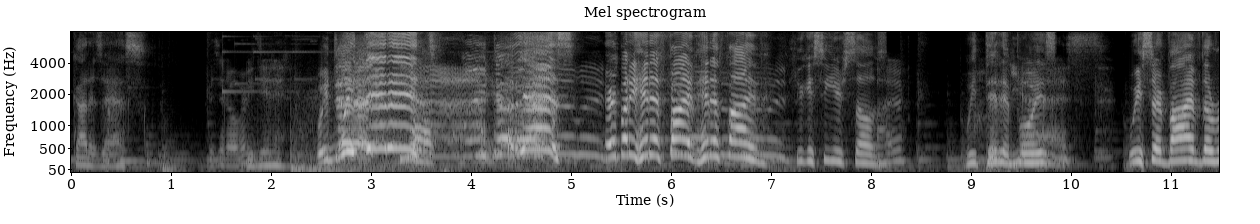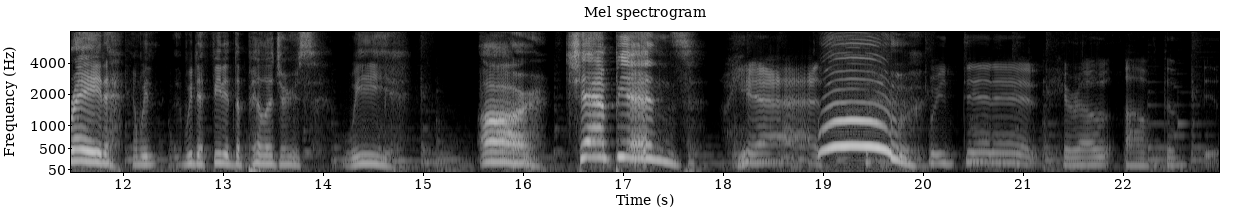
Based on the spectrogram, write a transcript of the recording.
Got his ass. Is it over? We did it. We did We it! did it! We did it! Yes! Everybody hit F5, hit Village! F5! You can see yourselves. Fire? We did it, boys. Yes. We survived the raid and we we defeated the pillagers. We are champions! Yes. Woo! We did it. Hero of the village.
